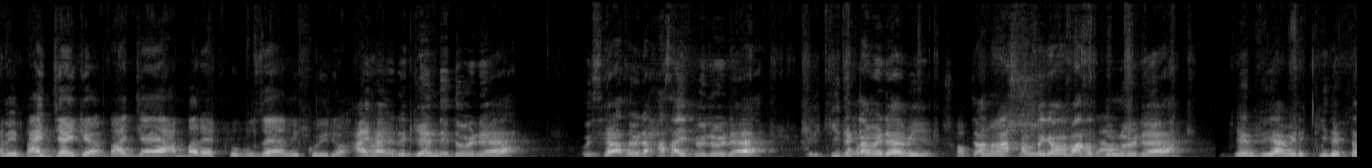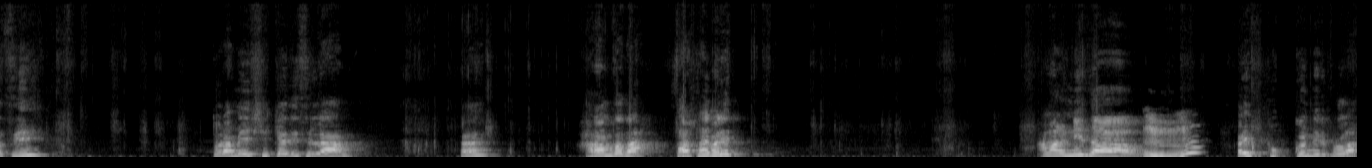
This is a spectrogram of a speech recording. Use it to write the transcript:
আমি বাইর যাই গে বাইর যাই আব্বার একটু বুঝাই আমি কইর। হাই হাই এটা গেন্দি তো এটা ওই সেরা তো এটা হাসাই কইলো এটা। এটা কি দেখলাম এটা আমি? সর্বনাশ। আসমান থেকে আমার মাথা পড়ল এটা? গেন্দি আমি এটা কি দেখতাছি? তোর আমি এই শিক্ষা দিছিলাম। হ্যাঁ? হারাম দাদা চাষ নাই বাড়ি আমার নি দাও এই ফক্কর নির্পলা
